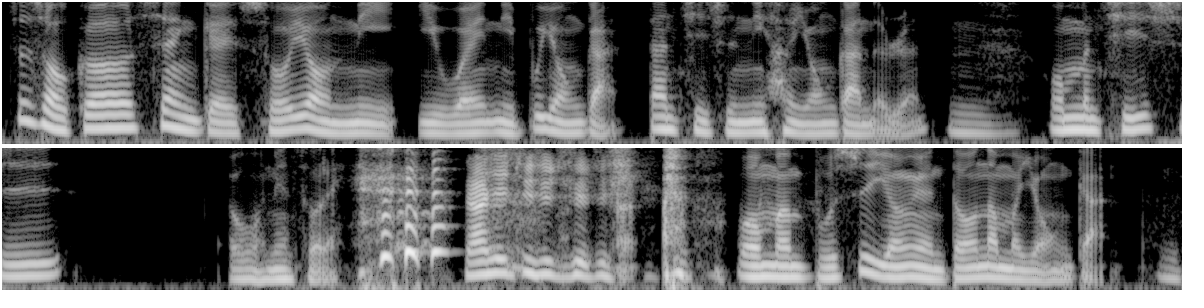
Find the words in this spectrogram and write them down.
这首歌献给所有你以为你不勇敢，但其实你很勇敢的人。嗯，我们其实，哦、我念错了。没关系，继续，继续，继续。我们不是永远都那么勇敢。嗯、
